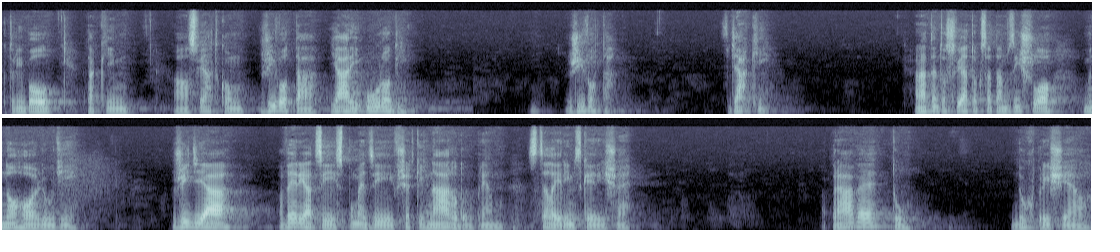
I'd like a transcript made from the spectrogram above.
ktorý bol takým sviatkom života, jary, úrody. Života. Vďaky. A na tento sviatok sa tam zišlo mnoho ľudí. Židia a veriaci spomedzi všetkých národov, priam z celej rímskej ríše. A práve tu duch prišiel,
